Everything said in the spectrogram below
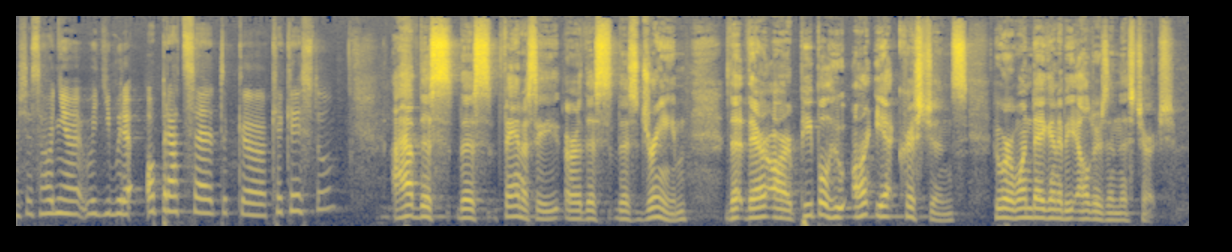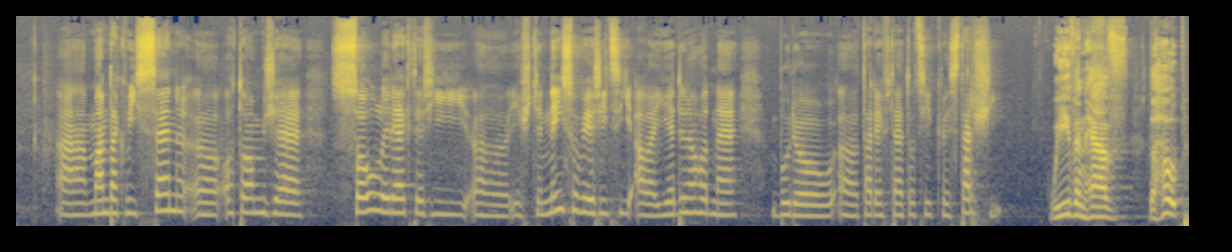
že se hodně lidí bude opracet k, ke Kristu. I have this this fantasy or this this dream that there are people who aren't yet Christians who are one day going to be elders in this church. A mám takový sen uh, o tom, že jsou lidé, kteří uh, ještě nejsou věřící, ale jednoho dne budou uh, tady v této církvi starší. We even have the hope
